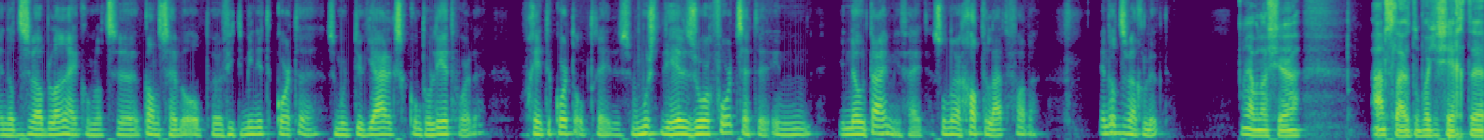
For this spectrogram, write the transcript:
En dat is wel belangrijk omdat ze kans hebben op uh, vitaminetekorten. Ze moeten natuurlijk jaarlijks gecontroleerd worden. Of geen tekorten optreden. Dus we moesten die hele zorg voortzetten in, in no time in feite. Zonder een gat te laten vallen. En dat is wel gelukt. Ja, want als je aansluit op wat je zegt, eh,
